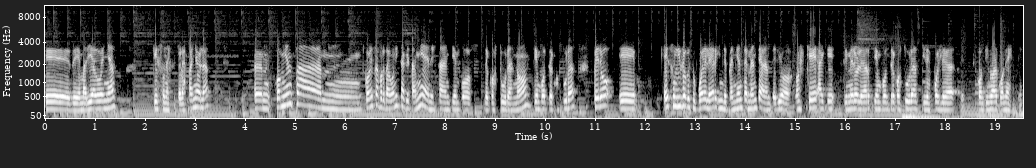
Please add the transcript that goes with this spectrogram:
eh, de María Dueñas, que es una escritora española, em, comienza mm, con esta protagonista que también está en tiempos de costuras, ¿no? Tiempo entre costuras, pero eh, es un libro que se puede leer independientemente al anterior. No es que hay que primero leer Tiempo entre costuras y después leer, continuar con este.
